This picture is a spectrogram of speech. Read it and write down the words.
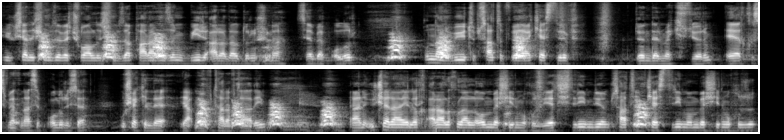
yükselişimize ve çoğalışımıza paramızın bir arada duruşuna sebep olur. Bunları büyütüp satıp veya kestirip döndürmek istiyorum. Eğer kısmet nasip olur ise bu şekilde yapmak taraftarıyım. Yani 3'er aylık aralıklarla 15-20 kuzu yetiştireyim diyorum. Satayım, kestireyim 15-20 kuzu.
